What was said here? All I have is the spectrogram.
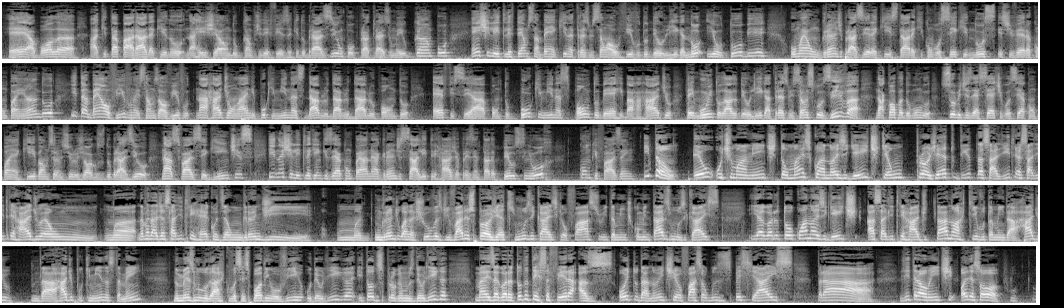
É, a bola aqui tá parada aqui no, na região do campo de defesa aqui do Brasil, um pouco para trás do meio-campo. Em Schlittler temos também aqui na transmissão ao vivo do Deu Liga no YouTube. Uma é um grande prazer aqui estar aqui com você que nos estiver acompanhando e também ao vivo, nós estamos ao vivo na rádio online PUC Minas www fca.pucminas.br barra rádio. Tem muito lado Deu Liga, a transmissão exclusiva da Copa do Mundo Sub-17. Você acompanha aqui, vamos transmitir os jogos do Brasil nas fases seguintes. E na Chilitle, quem quiser acompanhar né, grande Salitre Rádio apresentada pelo senhor, como que fazem? Então, eu ultimamente estou mais com a Noise Gate, que é um projeto dentro da Salitre. A Salitre Rádio é um, uma. Na verdade, a Salitre Records é um grande uma, um grande guarda-chuvas de vários projetos musicais que eu faço e também de comentários musicais. E agora eu tô com a Noise Gate, a Salitre Rádio tá no arquivo também da Rádio da Rádio PUC Minas também, no mesmo lugar que vocês podem ouvir o Deu Liga e todos os programas Deu Liga, mas agora toda terça-feira às 8 da noite eu faço alguns especiais pra literalmente, olha só,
